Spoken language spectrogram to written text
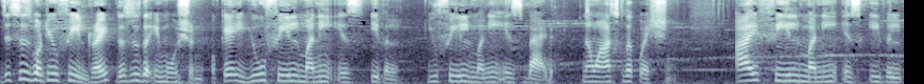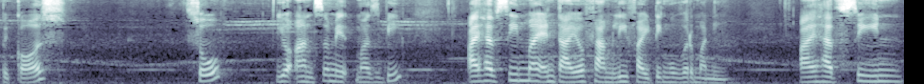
this is what you feel right this is the emotion okay you feel money is evil you feel money is bad now ask the question i feel money is evil because so your answer may, must be i have seen my entire family fighting over money. I have seen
